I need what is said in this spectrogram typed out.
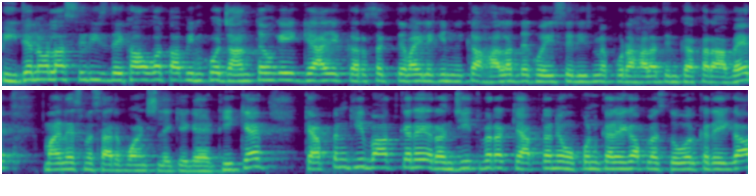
टी वाला सीरीज़ देखा होगा तो आप इनको जानते होंगे क्या ये कर सकते भाई। लेकिन इनका हालत देखो इस सीरीज़ में पूरा हालत इनका खराब है। माइनस में सारे पॉइंट्स लेके गए ठीक है? कैप्टन की बात करें रंजीत मेरा कैप्टन है ओपन करेगा प्लस दो ओवर करेगा।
